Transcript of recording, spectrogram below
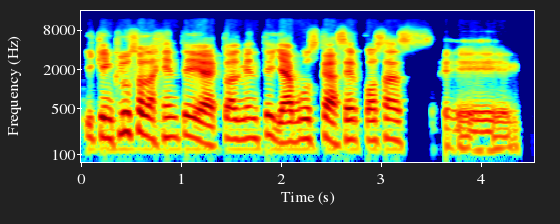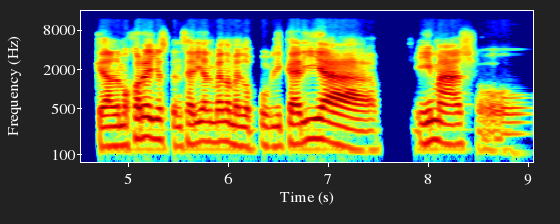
y que incluso la gente actualmente ya busca hacer cosas eh, que a lo mejor ellos pensarían, bueno, me lo publicaría Image o,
